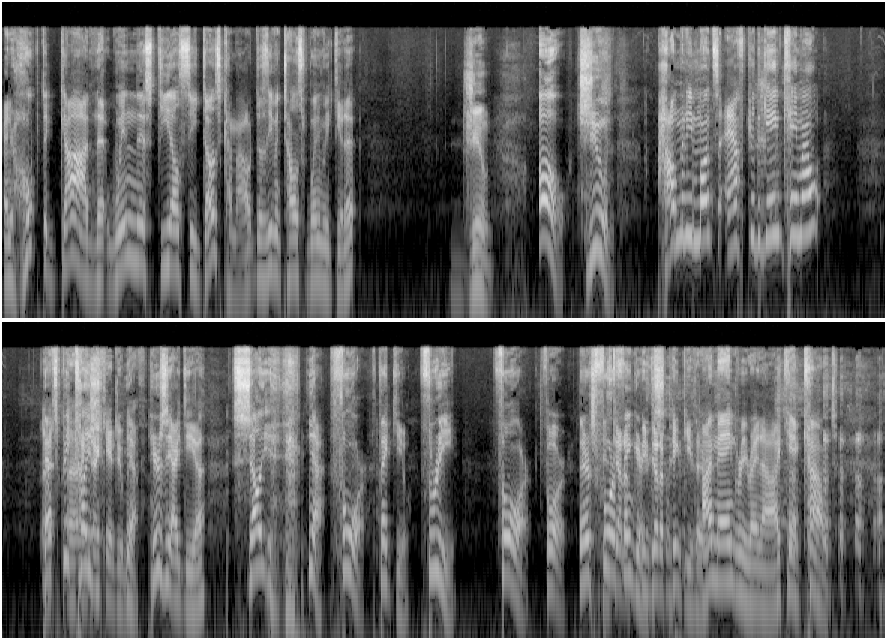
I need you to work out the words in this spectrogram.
And hope to God that when this DLC does come out, does it even tell us when we get it? June. Oh, June. How many months after the game came out? That's I- I- because I can't do Yeah, math. here's the idea. Sell you. yeah, four. Thank you. Three, four. Four. There's four he's fingers. A, he's got a pinky there. I'm angry right now. I can't count.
